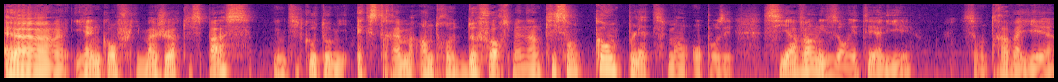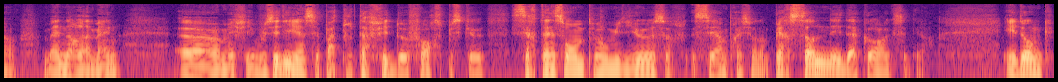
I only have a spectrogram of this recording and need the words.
Euh, il y a un conflit majeur qui se passe, une dichotomie extrême entre deux forces maintenant qui sont complètement opposées. Si avant ils ont été alliés, ils ont travaillé hein, main dans la main, euh, mais je vous ai dit, hein, c'est pas tout à fait deux forces puisque certains sont un peu au milieu, c'est impressionnant. Personne n'est d'accord, etc. Et donc,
